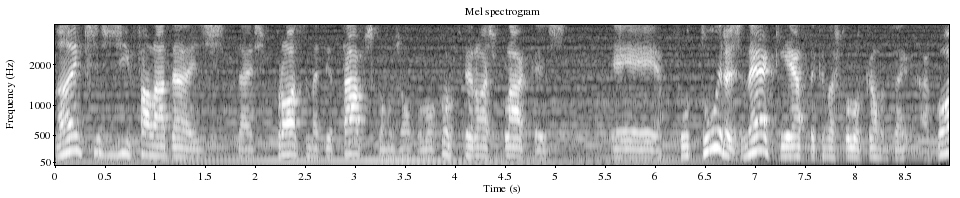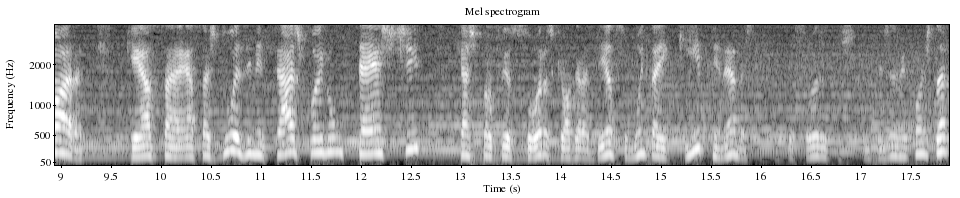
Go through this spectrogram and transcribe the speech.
Antes de falar das, das próximas etapas, como o João colocou, que serão as placas é, futuras, né? Que é essa que nós colocamos agora, que essa, essas duas iniciais foi num teste que as professoras, que eu agradeço muito a equipe, né? Das professoras do Benjamin Constant,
